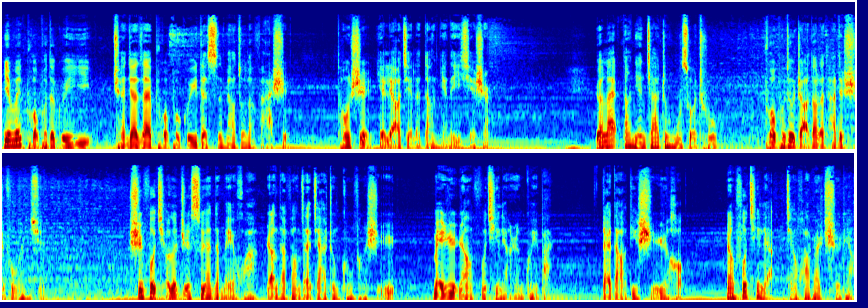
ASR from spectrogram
因为婆婆的皈依。全家在婆婆皈依的寺庙做了法事，同事也了解了当年的一些事儿。原来当年家中无所出，婆婆就找到了她的师傅问询。师傅求了支寺院的梅花，让她放在家中供奉十日，每日让夫妻两人跪拜。待到第十日后，让夫妻俩将花瓣吃掉。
